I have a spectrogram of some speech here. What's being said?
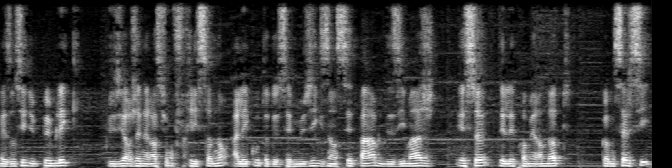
mais aussi du public, plusieurs générations frissonnant à l'écoute de ces musiques inséparables des images, et ce, dès les premières notes, comme celle-ci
